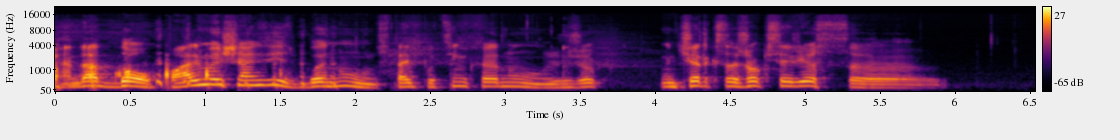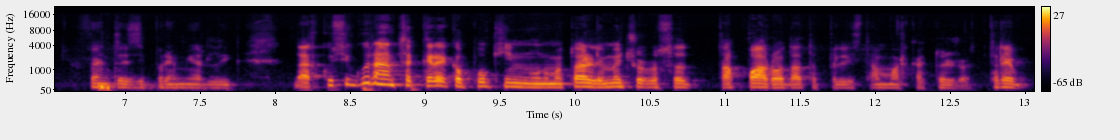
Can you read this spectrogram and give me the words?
mi-am dat două palme și am zis, bă, nu, stai puțin că nu joc, încerc să joc serios să Fantasy Premier League. Dar cu siguranță cred că Puki în următoarele meciuri o să apară odată pe lista marcatorilor. Trebuie,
